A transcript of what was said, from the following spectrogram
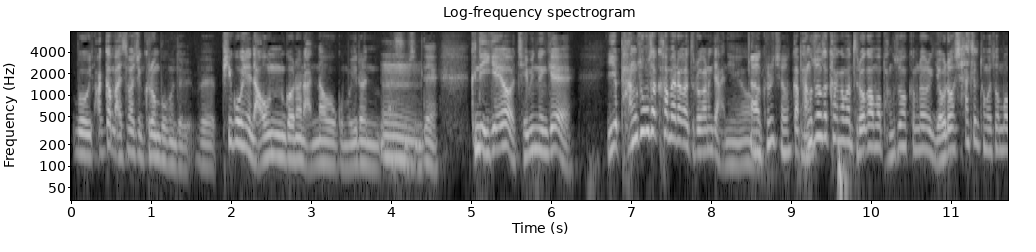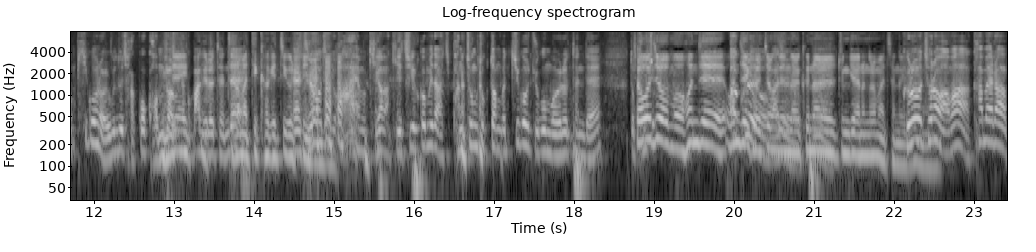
뭐 아까 말씀하신 그런 부분들 왜 피고인이 나온 거는 안 나오고 뭐 이런 음. 말씀이신데 근데 이게요 재밌는 게 이게 방송사 카메라가 들어가는 게 아니에요. 아 그렇죠. 그러니까 방송사 카메라만 들어가면 방송사 카메라 여러 샷을 통해서 뭐 피고인 얼굴도 잡고 검사하고 굉장히 막 이럴 텐데. 드라마틱하게 찍을 네, 수 있는. 드라마틱 아뭐 기가 막히게 찍을 겁니다. 방청석도 한번 찍어주고 뭐 이럴 텐데. 또 저저 뭐 헌재 헌재 아. 결정된 맞아요. 날 그날 네. 중계하는 거랑 마찬가지예요. 그것처럼 아마 카메라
